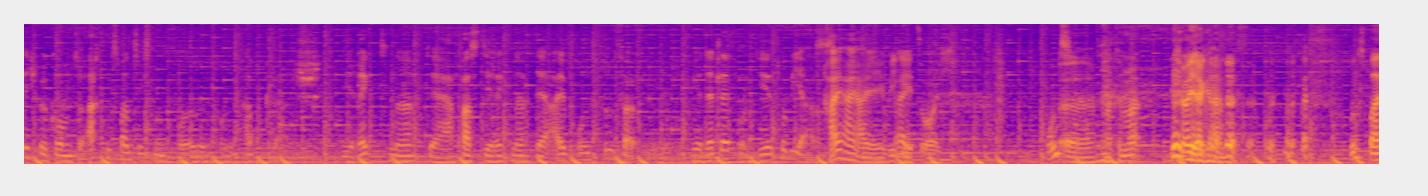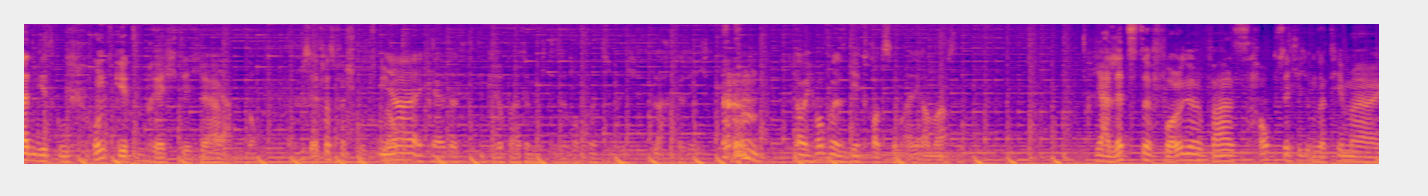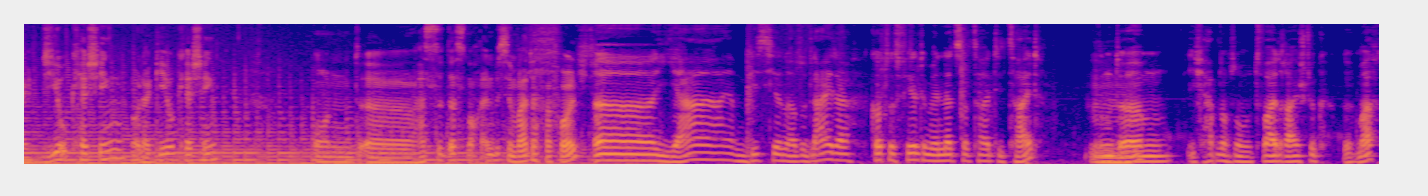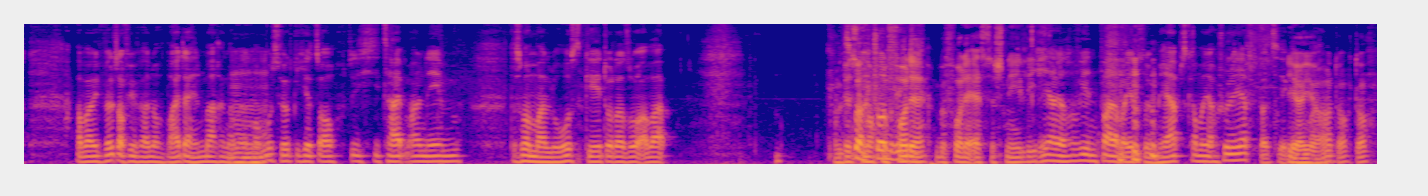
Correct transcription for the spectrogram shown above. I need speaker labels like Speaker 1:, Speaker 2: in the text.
Speaker 1: Herzlich willkommen zur 28. Folge von Abklatsch. Direkt nach der, fast direkt nach der iPhone 5 Veröffentlichung. Hier Detlef und hier Tobias.
Speaker 2: Hi, hi, hi, wie
Speaker 1: Hi.
Speaker 2: geht's euch?
Speaker 1: Uns,
Speaker 2: Äh, warte mal, ich höre ja gar nichts.
Speaker 1: uns beiden geht's gut.
Speaker 2: Uns geht's prächtig, ja.
Speaker 1: Ja.
Speaker 2: Du bist etwas verschnupft,
Speaker 1: Ja, erkältet. Die Grippe hatte mich diese Woche ziemlich flach gelegt. Aber ich hoffe, es geht trotzdem einigermaßen.
Speaker 2: ich. Ja, letzte Folge war es hauptsächlich unser Thema Geocaching oder Geocaching. Und äh, hast du das noch ein bisschen weiter verfolgt?
Speaker 1: Äh, ja, ein bisschen. Also leider, Gottes fehlte mir in letzter Zeit die Zeit. Und ähm, ich habe noch so zwei, drei Stück gemacht. Aber ich will es auf jeden Fall noch weiterhin machen. Aber man muss wirklich jetzt auch sich die Zeit mal nehmen, dass man mal losgeht oder so. Aber
Speaker 2: Am besten noch bevor der, bevor der erste Schnee liegt.
Speaker 1: ja, das auf jeden Fall. Aber jetzt so im Herbst kann man ja auch schöne Herbstspaziergänge
Speaker 2: ja, ja,
Speaker 1: machen.
Speaker 2: doch, doch.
